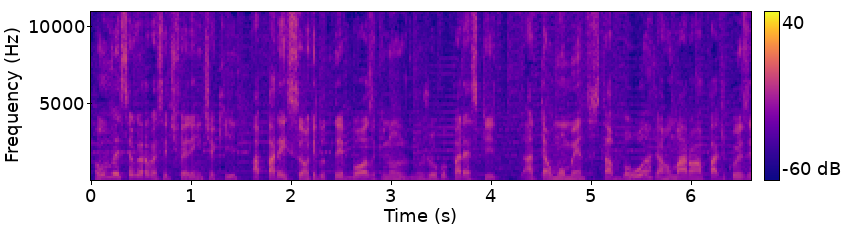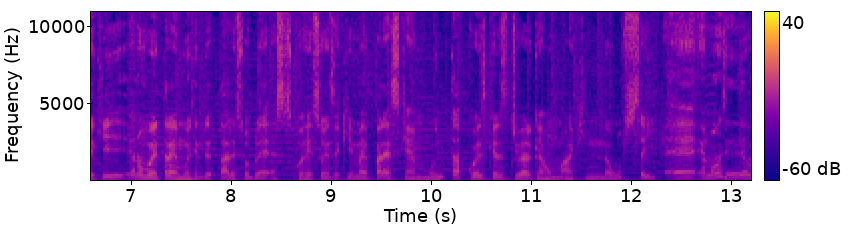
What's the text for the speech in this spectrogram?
Vamos ver se agora vai ser diferente aqui. A aparição aqui do T-Boss aqui no, no jogo parece que até o momento está boa. Já arrumaram uma par de coisa aqui. Eu não vou entrar muito em detalhes sobre essas correções aqui, mas parece que é muita coisa que eles tiveram que arrumar aqui. Não sei. É, eu não eu,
